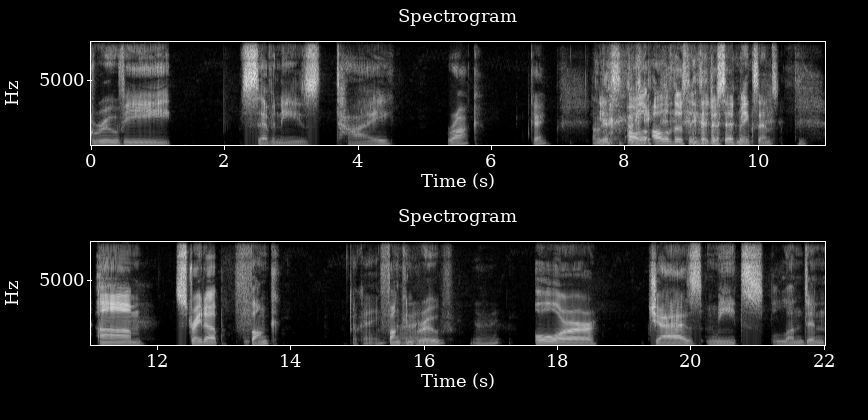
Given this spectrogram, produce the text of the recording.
groovy '70s Thai rock. Okay. Okay. Yes. All Okay. all of those things I just said make sense. Um straight up funk, Okay. funk and All right. groove, All right. Or jazz meets London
